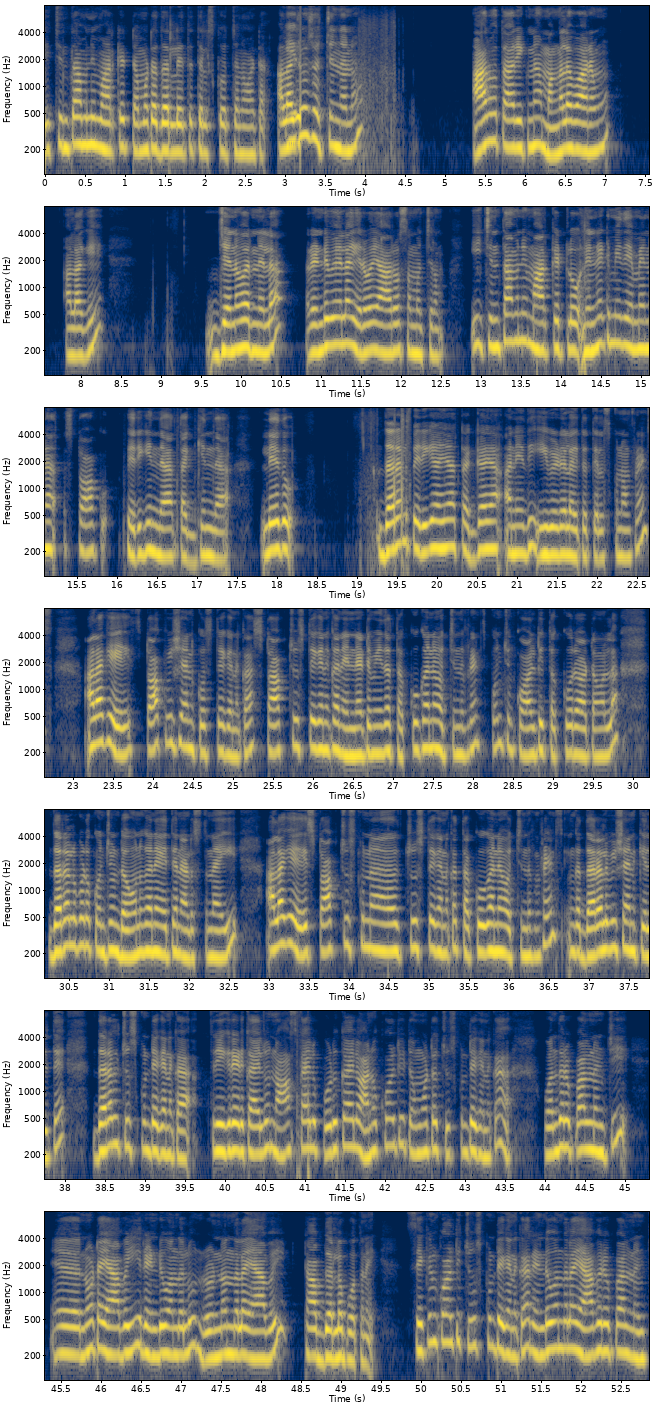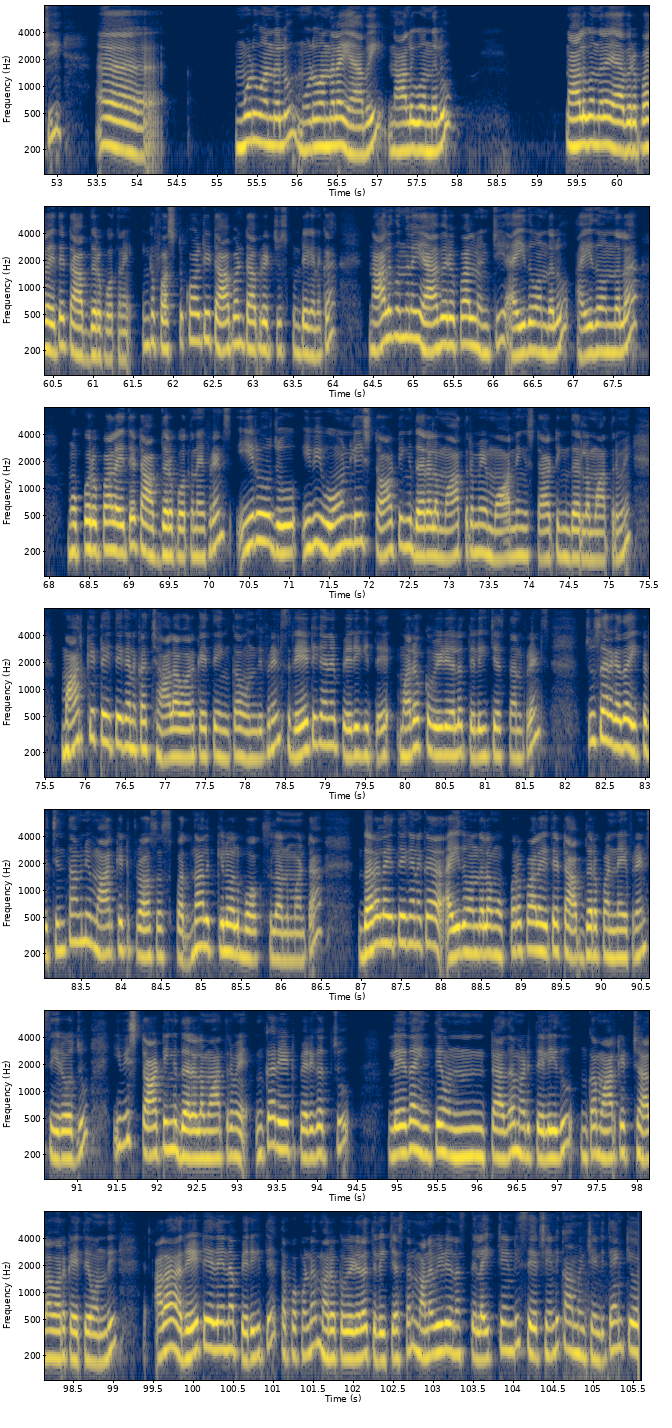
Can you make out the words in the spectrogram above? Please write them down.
ఈ చింతామణి మార్కెట్ టమాటా ధరలు అయితే తెలుసుకోవచ్చు అనమాట అలాగే ఈరోజు వచ్చిందను ఆరో తారీఖున మంగళవారం అలాగే జనవరి నెల రెండు వేల ఇరవై ఆరో సంవత్సరం. ఈ చింతామణి మార్కెట్లో నిన్నటి మీద ఏమైనా స్టాక్ పెరిగిందా తగ్గిందా లేదు ధరలు పెరిగాయా తగ్గాయా అనేది ఈ వీడియోలో అయితే తెలుసుకున్నాం ఫ్రెండ్స్. అలాగే స్టాక్ విషయానికి వస్తే కనుక స్టాక్ చూస్తే కనుక నిన్నటి మీద తక్కువగానే వచ్చింది ఫ్రెండ్స్. కొంచెం క్వాలిటీ తక్కువ రావటం వల్ల ధరలు కూడా కొంచెం డౌన్గానే అయితే నడుస్తున్నాయి. అలాగే స్టాక్ చూసుకున్న చూస్తే కనుక తక్కువగానే వచ్చింది ఫ్రెండ్స్. ఇంకా ధరల విషయానికి వెళ్తే ధరలు చూసుకుంటే కనుక త్రీ గ్రేడ్ కాయలు నాసుకాయలు పొడికాయలు అను క్వాలిటీ టొమాటో చూసుకుంటే కనుక వంద రూపాయల నుంచి నూట యాభై రెండు వందలు రెండు వందల యాభై టాప్ ధరలో పోతున్నాయి. సెకండ్ క్వాలిటీ చూసుకుంటే కనుక రెండు వందల యాభై రూపాయల నుంచి మూడు వందలు మూడు వందల యాభై నాలుగు వందలు నాలుగు వందల యాభై రూపాయలు అయితే టాప్ ధర పోతున్నాయి. ఇంకా first quality top and top rate చూసుకుంటే కనుక నాలుగు వందల యాభై రూపాయల నుంచి ఐదు వందలు ఐదు వందల ముప్పై రూపాయలు అయితే టాప్ ధర పోతున్నాయి ఫ్రెండ్స్. ఈరోజు ఇవి ఓన్లీ స్టార్టింగ్ ధరలు మాత్రమే మార్నింగ్ స్టార్టింగ్ ధరలు మాత్రమే. మార్కెట్ అయితే కనుక చాలా వరకు అయితే ఇంకా ఉంది ఫ్రెండ్స్. రేటుగానే పెరిగితే మరొక వీడియోలో తెలియజేస్తాను ఫ్రెండ్స్. చూసారు కదా ఇక్కడ చింతామణి మార్కెట్ ప్రాసెస్ పద్నాలుగు కిలోల బాక్సులు అనమాట ధరలు అయితే కనుక ఐదు వందల ముప్పై రూపాయలు అయితే టాప్ ధర పడినాయి ఫ్రెండ్స్ ఈరోజు ఇవి స్టార్టింగ్ ధరలు మాత్రమే. ఇంకా రేటు పెరగచ్చు. లేదా ఇంతే ఉంటుందో మరి తెలీదు. ఇంకా మార్కెట్ చాలా వరకు అయితే ఉంది. అలా రేట్ ఏదైనా పెరిగితే తప్పకుండా మరొక వీడియోలో తెలియజేస్తాను మన వీడియో నచ్చితే లైక్ చేయండి షేర్ చేయండి కామెంట్ చేయండి. Thank you.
